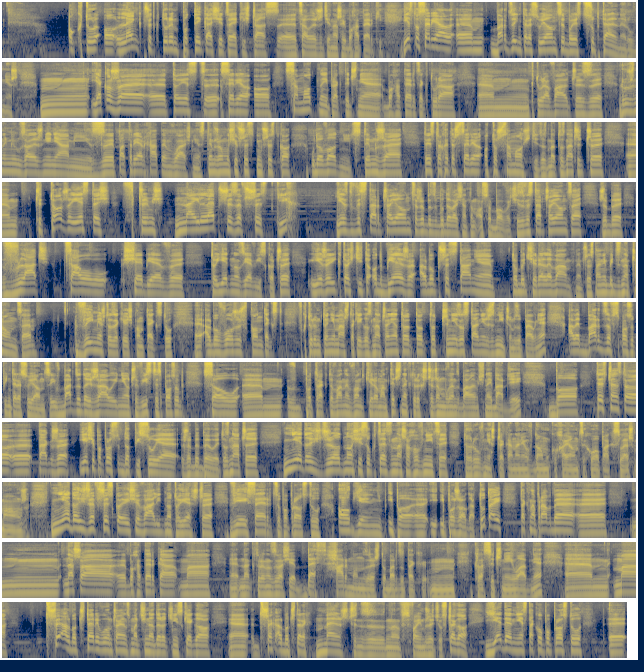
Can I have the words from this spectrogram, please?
o, który, o lęk, przed którym potyka się co jakiś czas e, całe życie naszej bohaterki. Jest to serial em, bardzo interesujący, bo jest subtelny również. Mm, jako, że e, to jest e, serial o samotnej praktycznie bohaterce, która, która walczy z różnymi uzależnieniami, z patriarchatem właśnie, z tym, że musi wszystkim wszystko udowodnić, z tym, że to jest trochę też serial o tożsamości. To, to znaczy, czy, czy to, że jesteś w czymś najlepszy ze wszystkich, jest wystarczające, żeby zbudować na tą osobowość. Jest wystarczające, żeby wlać całą siebie w to jedno zjawisko. Czy jeżeli ktoś ci to odbierze albo przestanie to być relevantne, przestanie być znaczące, wyjmiesz to z jakiegoś kontekstu e, albo włożysz w kontekst, w którym to nie masz takiego znaczenia, to, to, to czy nie zostaniesz z niczym zupełnie, ale bardzo w sposób interesujący i w bardzo dojrzały i nieoczywisty sposób są w- potraktowane wątki romantyczne, których szczerze mówiąc bałem się najbardziej, bo to jest często e, tak, że je się po prostu dopisuje, żeby były. To znaczy nie dość, że odnosi sukcesy na szachownicy, to również czeka na nią w domu kochający chłopak slash mąż. Nie dość, że wszystko jej się wali, no to jeszcze w jej sercu po prostu ogień i, po, e, i, i pożoga. Tutaj tak naprawdę e, mm, nasza e, bohaterka ma, e, na, która nazywa się Beth Harmon, zresztą bardzo tak mm, klasycznie i ładnie, ma trzy albo cztery, włączając Marcina Dorocińskiego, e, trzech albo czterech mężczyzn z, no, w swoim życiu, z czego jeden jest taką po prostu e,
